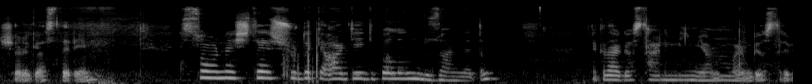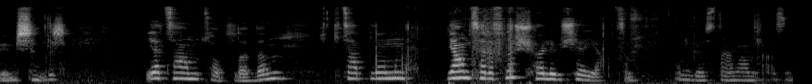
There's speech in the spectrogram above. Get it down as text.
Şöyle göstereyim. Sonra işte şuradaki ardiye gibi alanı düzenledim. Ne kadar gösterdim bilmiyorum. Umarım gösterebilmişimdir. Yatağımı topladım. Kitaplığımın yan tarafına şöyle bir şey yaptım. Onu göstermem lazım.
